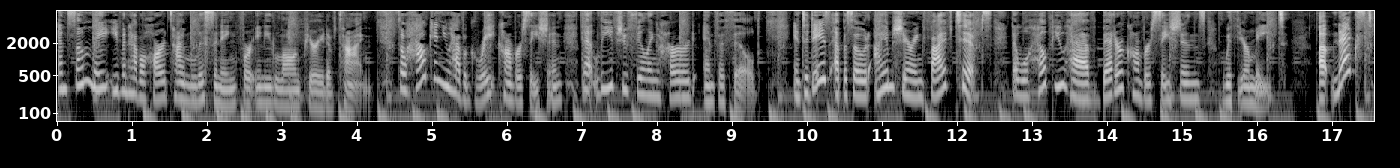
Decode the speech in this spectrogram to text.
and some may even have a hard time listening for any long period of time. So, how can you have a great conversation that leaves you feeling heard and fulfilled? In today's episode, I am sharing five tips that will help you have better conversations with your mate. Up next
